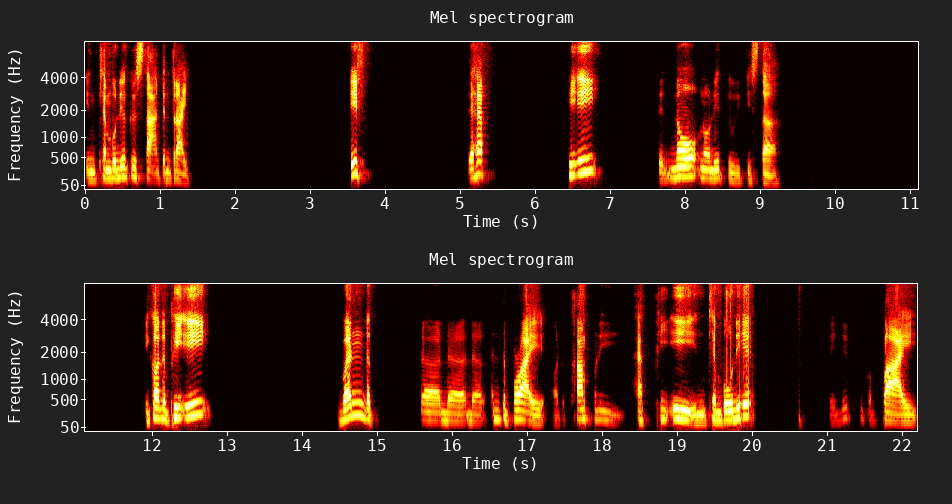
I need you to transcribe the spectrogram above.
in Cambodia, Kyrgyzstan, and try. If they have PE, no, no need to register. Because the PE, when the, the, the, the enterprise or the company have PE in Cambodia, they need to comply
